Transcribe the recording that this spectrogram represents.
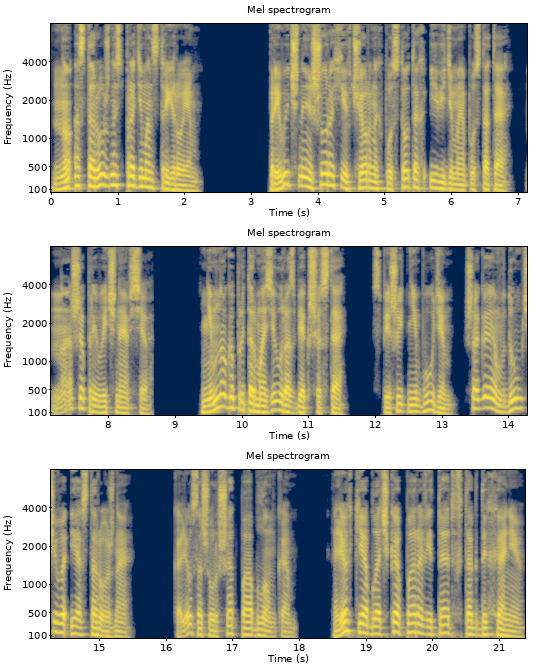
но осторожность продемонстрируем. Привычные шорохи в черных пустотах и видимая пустота. Наше привычное все. Немного притормозил разбег шеста. Спешить не будем, шагаем вдумчиво и осторожно. Колеса шуршат по обломкам. Легкие облачка пара витают в такт дыханию.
